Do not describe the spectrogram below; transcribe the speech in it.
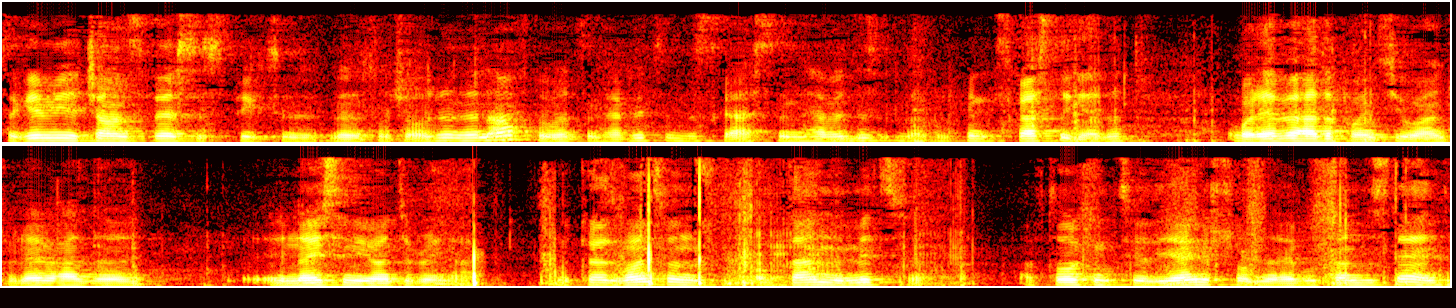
So give me a chance first to speak to the little children, then afterwards I'm happy to discuss and have a dis- we can discuss together whatever other points you want, whatever other thing you want to bring up. Because once one's done the mitzvah, of talking to the younger children they're able to understand,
